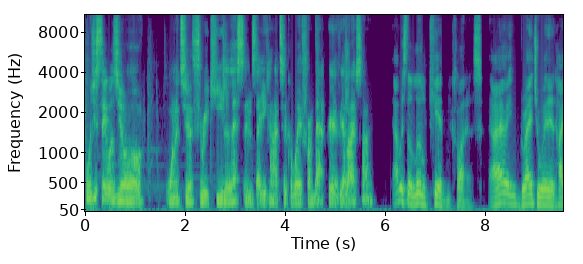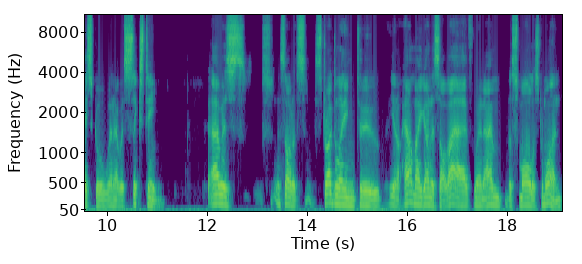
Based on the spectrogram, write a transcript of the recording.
What would you say was your one or two or three key lessons that you kind of took away from that period of your lifetime? I was the little kid in class. I graduated high school when I was 16. I was sort of struggling to, you know, how am I going to survive when I'm the smallest one?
